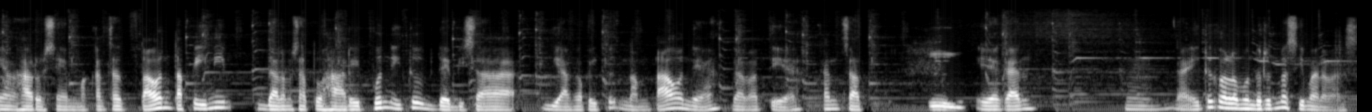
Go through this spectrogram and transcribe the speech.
yang harusnya makan satu tahun tapi ini dalam satu hari pun itu udah bisa dianggap itu enam tahun ya dalam arti ya kan satu Hmm. iya kan? Hmm, nah itu kalau menurut Mas gimana Mas?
